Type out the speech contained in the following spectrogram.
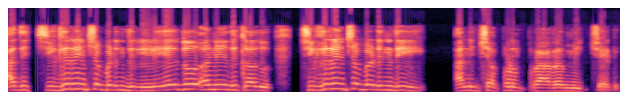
అది చిగురించబడింది లేదు అనేది కాదు చిగురించబడింది. అని చెప్పడం ప్రారంభించాడు.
